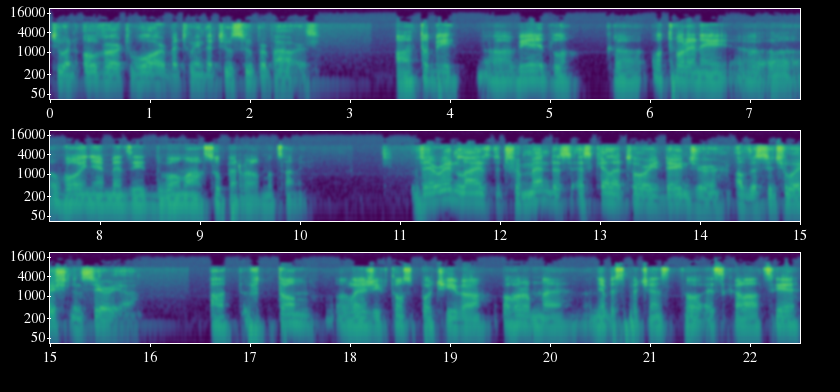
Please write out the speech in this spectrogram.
to an overt war between the two superpowers. A to by viedlo k otvorenej vojne medzi dvoma superveľmocami. Therein lies the tremendous escalatory danger of the situation in Syria. A v tom leží, v tom spočíva ohromné nebezpečenstvo eskalácie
